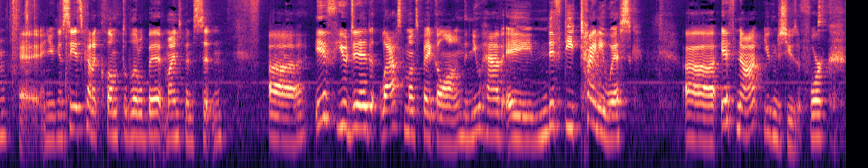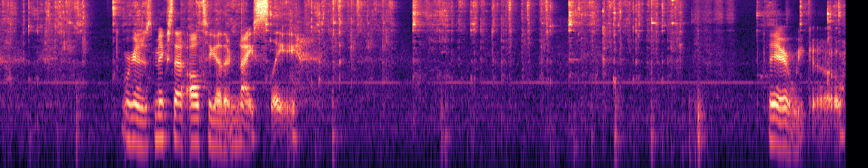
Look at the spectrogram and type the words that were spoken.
Okay, and you can see it's kind of clumped a little bit. Mine's been sitting. Uh, if you did last month's bake along, then you have a nifty tiny whisk. Uh, if not, you can just use a fork. We're gonna just mix that all together nicely. There we go.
